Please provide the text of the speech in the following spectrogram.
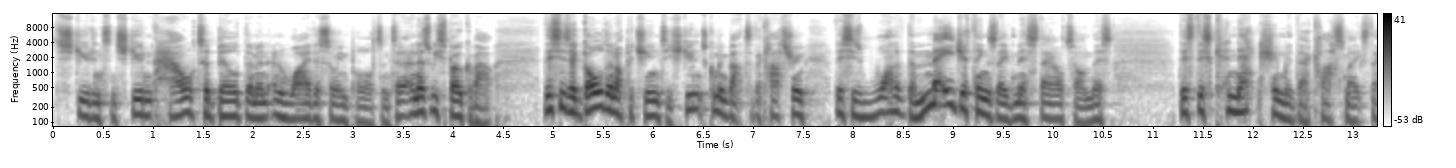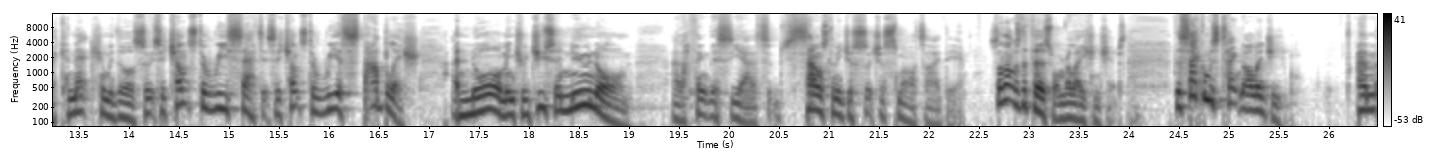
student and student, how to build them and, and why they're so important. And, and as we spoke about, this is a golden opportunity. Students coming back to the classroom, this is one of the major things they've missed out on. This this this connection with their classmates, their connection with us. So it's a chance to reset, it's a chance to re-establish a norm, introduce a new norm. And I think this, yeah, sounds to me just such a smart idea. So that was the first one, relationships. The second was technology. Um,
